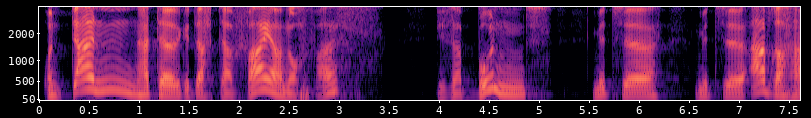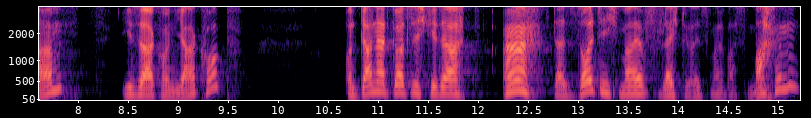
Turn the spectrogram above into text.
und dann hat er gedacht, da war ja noch was, dieser Bund mit, äh, mit äh, Abraham Isaac und Jakob. Und dann hat Gott sich gedacht, ah, da sollte ich mal vielleicht jetzt mal was machen.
